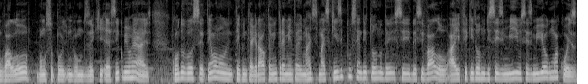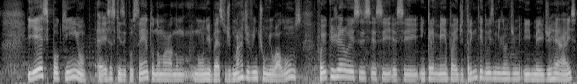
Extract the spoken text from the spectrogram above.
um- valor, vamos supor, vamos dizer que é 5 mil reais. Quando você tem um aluno em tempo integral, tem um incremento aí mais, mais 15% em torno desse, desse valor. Aí fica em torno de 6 mil, 6 mil e alguma coisa. E esse pouquinho, é, esses 15%, numa, num, num universo de mais de 21 mil alunos, foi o que gerou esses, esse, esse incremento aí de 32 milhões de, e meio de reais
